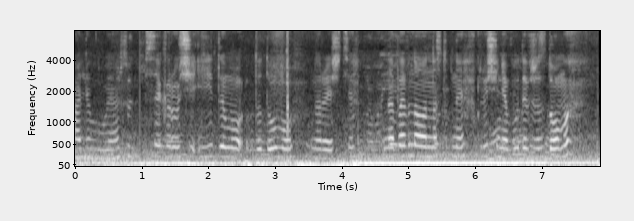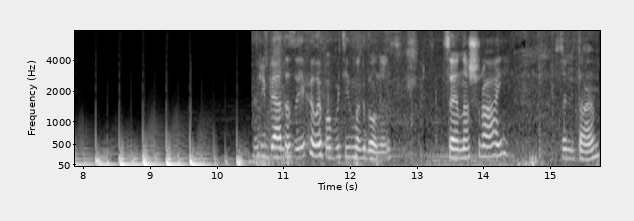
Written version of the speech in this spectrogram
Алілуя. Все, коротше, і їдемо додому нарешті. Напевно, наступне включення буде вже з дому. Ребята заїхали по путі в Макдональдс. Це наш рай. Залітаємо.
